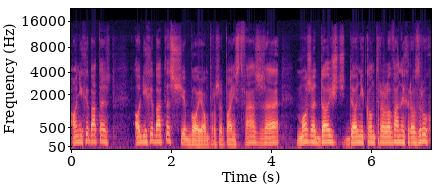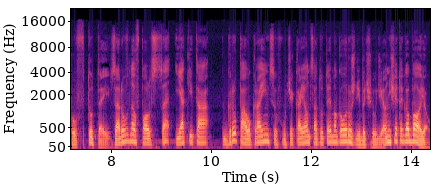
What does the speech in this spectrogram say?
Oni chyba też, oni chyba też się boją, proszę Państwa, że może dojść do niekontrolowanych rozruchów tutaj, zarówno w Polsce, jak i ta grupa Ukraińców uciekająca tutaj mogą różni być ludzie. Oni się tego boją.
